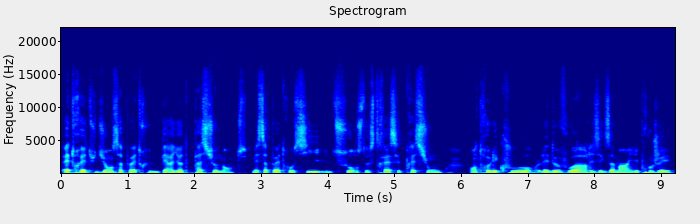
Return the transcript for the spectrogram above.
être étudiant, ça peut être une période passionnante, mais ça peut être aussi une source de stress et de pression entre les cours, les devoirs, les examens et les projets.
